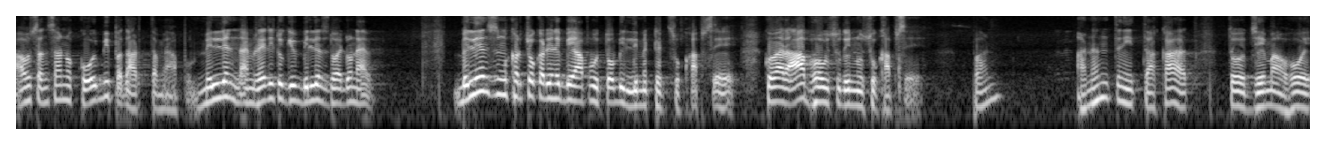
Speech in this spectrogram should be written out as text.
આવો સંસારનો કોઈ બી પદાર્થ તમે આપો. Million I am ready to give billions though I don't have billions ખર્ચો કરીને બી આપવું તો બી લિમિટેડ સુખ આપશે. કોઈ વાર આ ભાવ સુધીનું સુખ આપશે. પણ અનંતની તાકાત તો જેમાં હોય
